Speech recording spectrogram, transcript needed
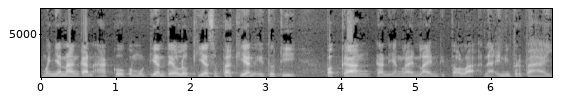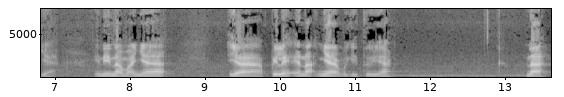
menyenangkan aku, kemudian teologi sebagian itu dipegang dan yang lain-lain ditolak. Nah ini berbahaya. Ini namanya ya pilih enaknya begitu ya. Nah,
